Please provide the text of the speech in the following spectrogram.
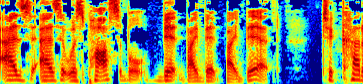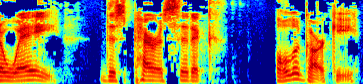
as as it was possible, bit by bit by bit, to cut away this parasitic oligarchy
